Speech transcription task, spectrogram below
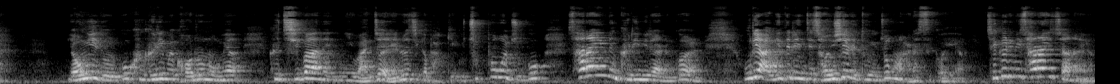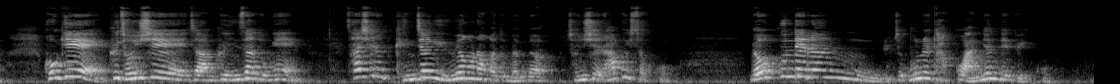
영이 돌고 그 그림을 걸어놓으면 그 집안이 완전 에너지가 바뀌고 축복을 주고 살아있는 그림이라는 걸 우리 아기들이 이제 전시회를 통해 조금 알았을 거예요. 제 그림이 살아있잖아요. 거기에 그 전시회장 그 인사동에 사실은 굉장히 유명한 화가도 몇몇 전시회를 하고 있었고 몇 군데는 이제 문을 닫고 안 연 데도 있고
